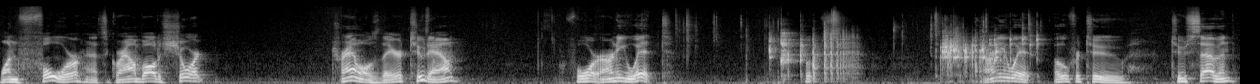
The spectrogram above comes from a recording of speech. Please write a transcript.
1-4, and that's a ground ball to short. Trammell's there, two down for Ernie Whitt. Ernie Whitt, 0 for 2. 2 7,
